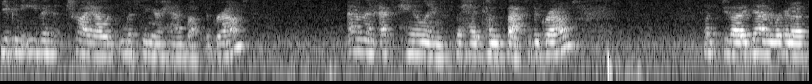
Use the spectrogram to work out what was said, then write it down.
You can even try out lifting your hands off the ground. And then exhaling, the head comes back to the ground. Let's do that again. We're gonna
